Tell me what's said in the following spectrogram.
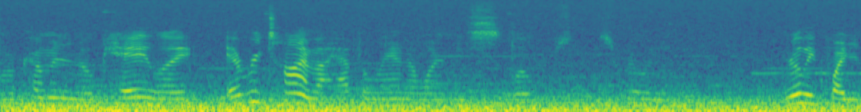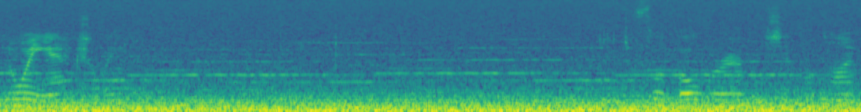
We're coming in okay. Like every time I have to land on one of these slopes, it's really, really quite annoying actually. To flip over every single time.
